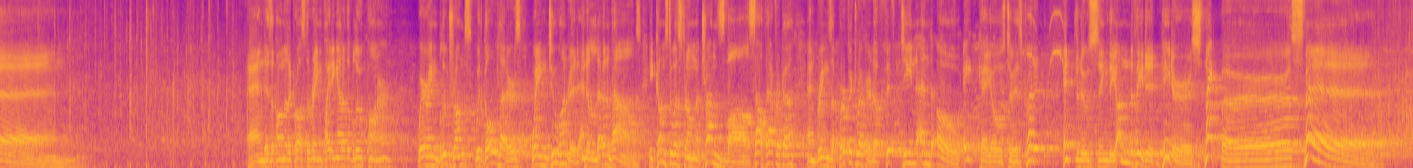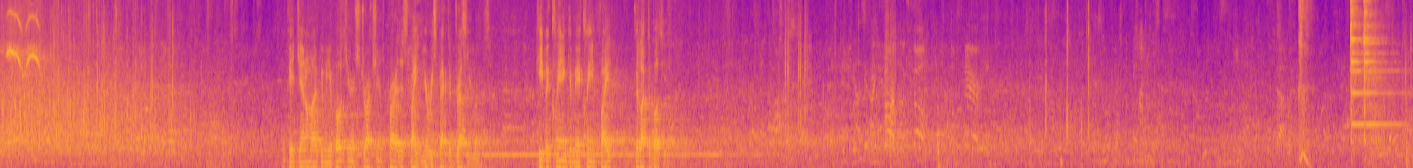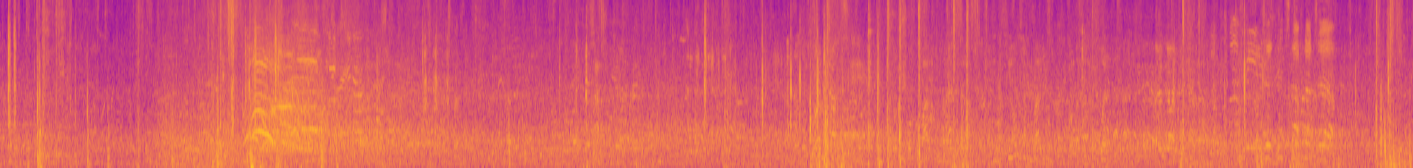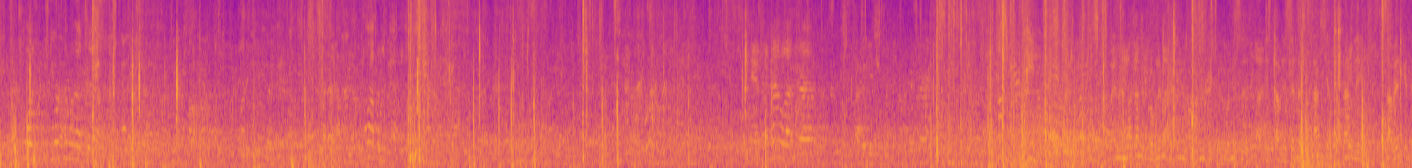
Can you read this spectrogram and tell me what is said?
And his opponent across the ring, fighting out of the blue corner, wearing blue trunks with gold letters, weighing 211 pounds. He comes to us from Transvaal, South Africa, and brings a perfect record of 15 and 0, 8 KOs to his credit. Introducing the undefeated Peter Sniper Smith. Okay, gentlemen, I've given you both your instructions prior to this fight in your respective dressing rooms. Keep it clean, give me a clean fight. Good luck to both of you.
